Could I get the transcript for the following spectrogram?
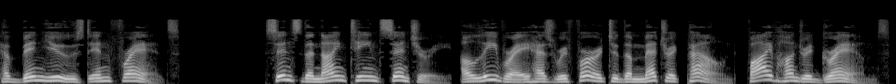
have been used in France. Since the 19th century, a livre has referred to the metric pound, 500 grams.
